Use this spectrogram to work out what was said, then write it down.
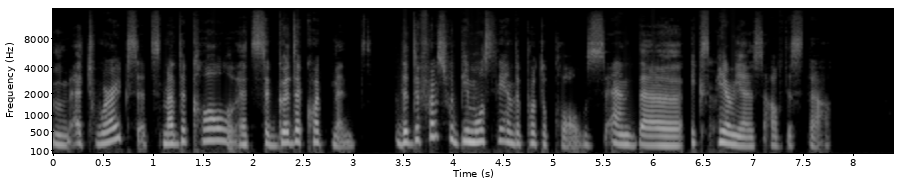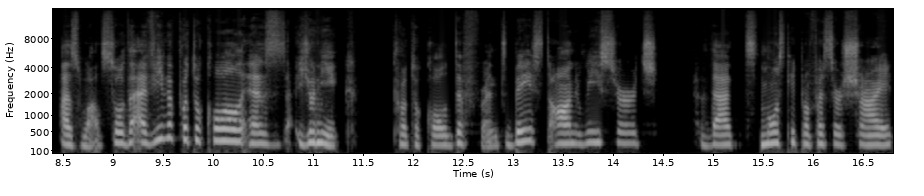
mm, it works, it's medical, it's a good equipment. The difference would be mostly in the protocols and the experience of the staff as well. So the Aviva protocol is unique protocol, different, based on research that mostly Professor Shai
